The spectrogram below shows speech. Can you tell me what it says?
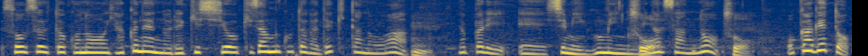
そうするとこの100年の歴史を刻むことができたのは、うん、やっぱり、えー、市民府民の皆さんのおかげと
